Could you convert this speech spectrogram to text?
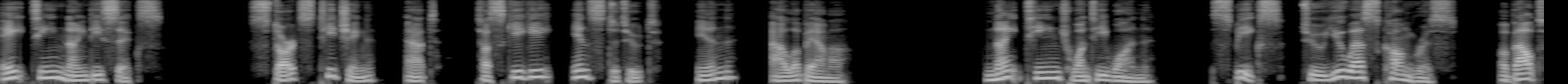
1896. Starts teaching at Tuskegee Institute in Alabama. 1921. Speaks to U.S. Congress about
